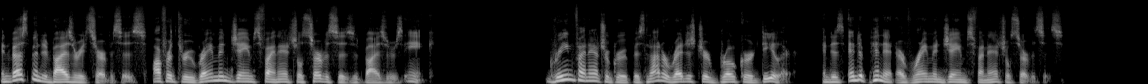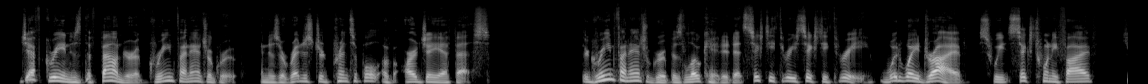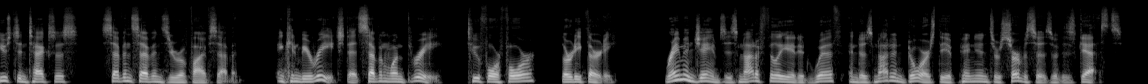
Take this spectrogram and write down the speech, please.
Investment advisory services offered through Raymond James Financial Services Advisors Inc. Green Financial Group is not a registered broker dealer and is independent of Raymond James Financial Services. Jeff Green is the founder of Green Financial Group and is a registered principal of RJFS. The Green Financial Group is located at 6363 Woodway Drive, Suite 625, Houston, Texas 77057 and can be reached at 713 244 3030. Raymond James is not affiliated with and does not endorse the opinions or services of his guests.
